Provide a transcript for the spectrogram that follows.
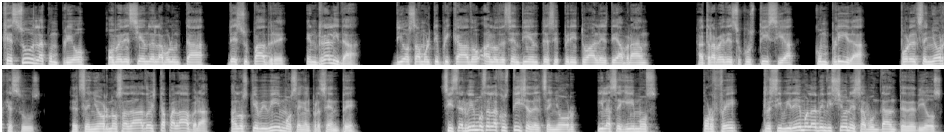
Jesús la cumplió obedeciendo la voluntad de su Padre. En realidad, Dios ha multiplicado a los descendientes espirituales de Abraham a través de su justicia cumplida por el Señor Jesús. El Señor nos ha dado esta palabra a los que vivimos en el presente. Si servimos a la justicia del Señor y la seguimos por fe, recibiremos las bendiciones abundantes de Dios.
